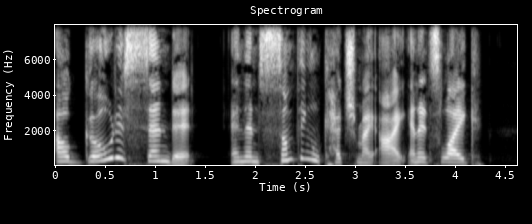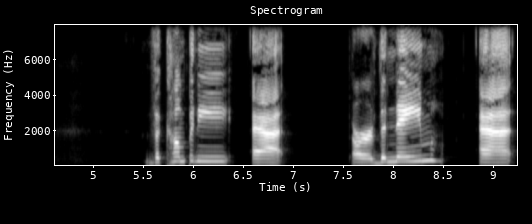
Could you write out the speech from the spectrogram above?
I'll go to send it, and then something will catch my eye, and it's like the company at or the name at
